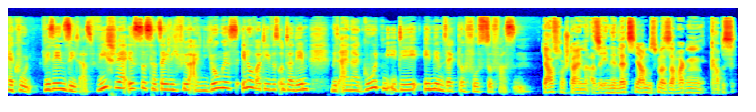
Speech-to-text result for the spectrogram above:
Herr Kuhn, wie sehen Sie das? Wie schwer ist es tatsächlich für ein junges, innovatives Unternehmen mit einer guten Idee in dem Sektor Fuß zu fassen? Ja, Frau Stein, also in den letzten Jahren muss man sagen, gab es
